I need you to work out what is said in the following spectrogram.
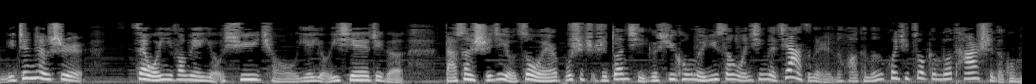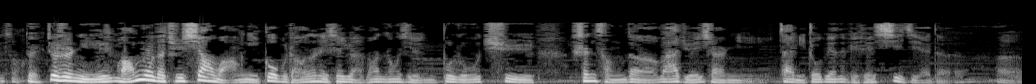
你真正是。在文艺方面有需求，也有一些这个打算实际有作为，而不是只是端起一个虚空的淤酸文青的架子的人的话，可能会去做更多踏实的工作。对，就是你盲目的去向往你够不着的那些远方的东西，你不如去深层的挖掘一下你在你周边的这些细节的呃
